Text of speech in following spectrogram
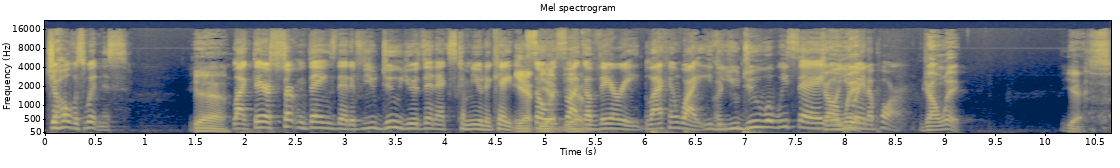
Jehovah's Witness. Yeah. Like there are certain things that if you do, you're then excommunicated. Yep, so yep, it's like yep. a very black and white. Either you do what we say John or you Wick. ain't a part. John Wick. Yes.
